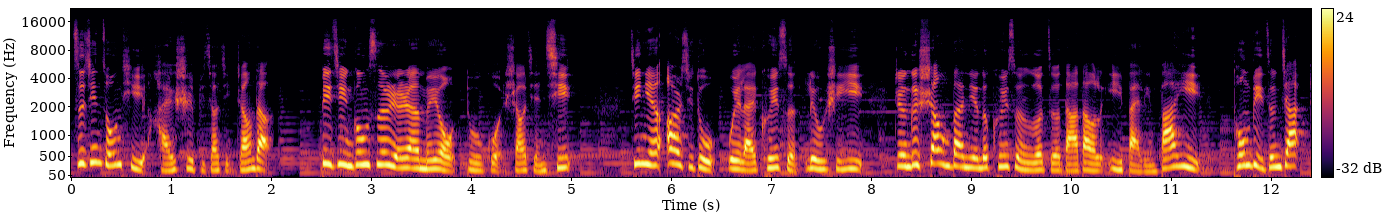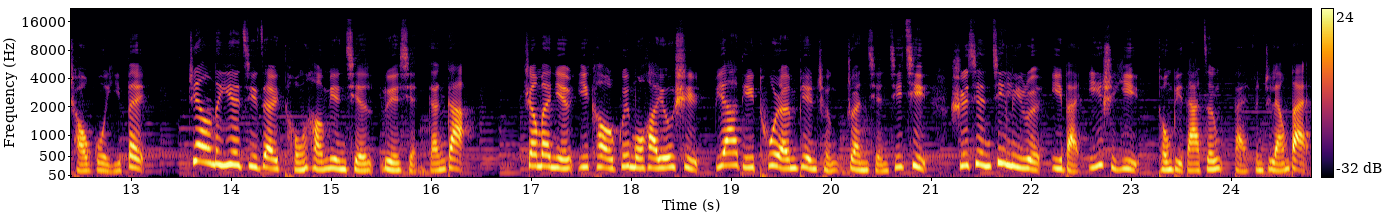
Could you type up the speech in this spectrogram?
资金总体还是比较紧张的，毕竟公司仍然没有度过烧钱期。今年二季度未来亏损六十亿，整个上半年的亏损额则达到了一百零八亿，同比增加超过一倍。这样的业绩在同行面前略显尴尬。上半年依靠规模化优势，比亚迪突然变成赚钱机器，实现净利润一百一十亿，同比大增百分之两百，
